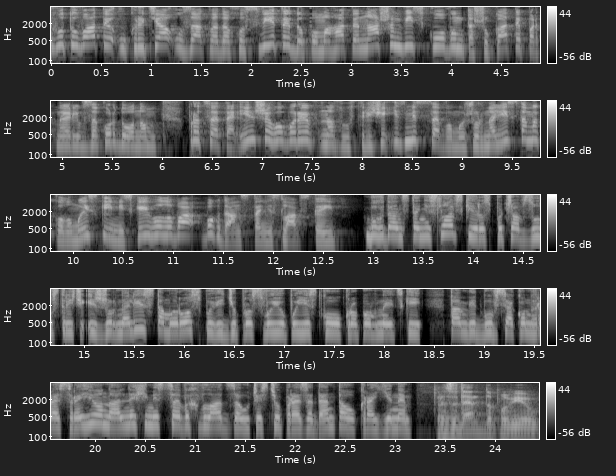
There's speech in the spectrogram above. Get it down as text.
підготувати укриття у закладах освіти, допомагати нашим військовим та шукати партнерів за кордоном. Про це та інше говорив на зустрічі із місцевими журналістами Коломийський міський голова Богдан Станіславський. Богдан Станіславський розпочав зустріч із журналістами розповіддю про свою поїздку у Кропивницький. Там відбувся конгрес регіональних і місцевих влад за участю президента України. Президент доповів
